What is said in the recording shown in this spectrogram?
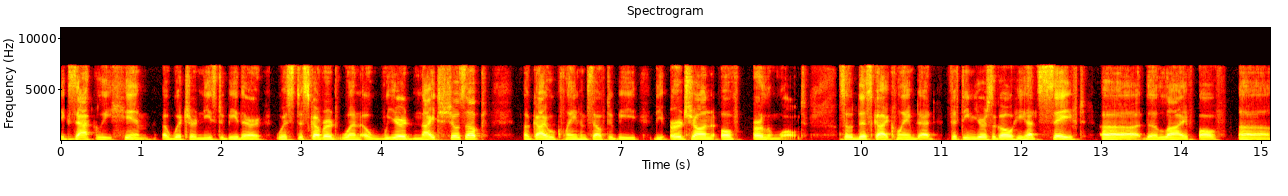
exactly him, a Witcher, needs to be there was discovered when a weird knight shows up, a guy who claimed himself to be the Urcheon of Erlenwald. So this guy claimed that 15 years ago he had saved uh, the life of uh,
